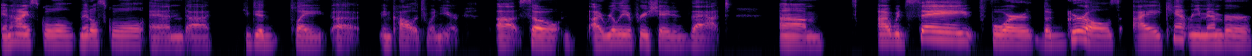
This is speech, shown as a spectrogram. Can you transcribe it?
in high school, middle school, and uh, he did play uh, in college one year. Uh, so I really appreciated that. Um, I would say for the girls, I can't remember.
